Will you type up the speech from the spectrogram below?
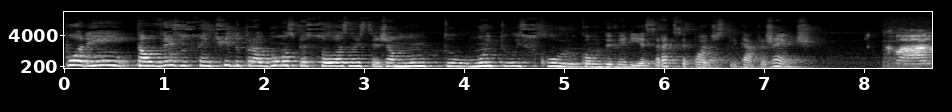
porém, talvez o sentido para algumas pessoas não esteja muito, muito escuro como deveria. Será que você pode explicar para gente? Claro.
